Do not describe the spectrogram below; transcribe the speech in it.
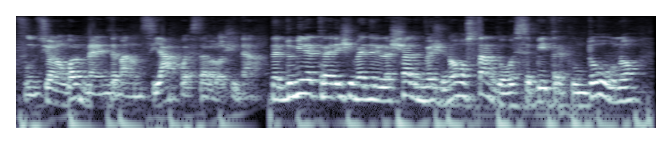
funziona ugualmente ma non si ha questa velocità. Nel 2013 venne rilasciato invece il nuovo standard USB 3.1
